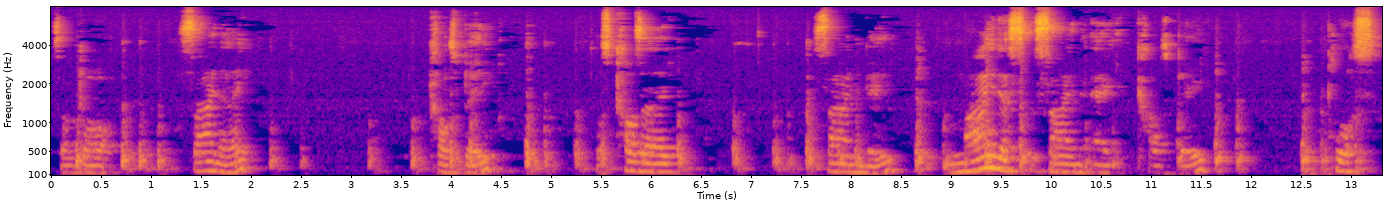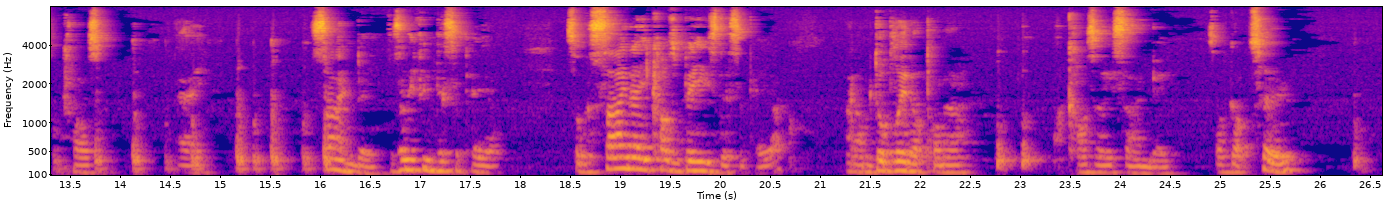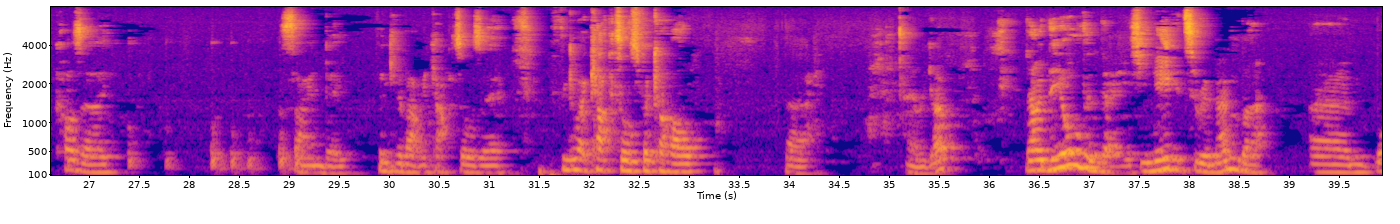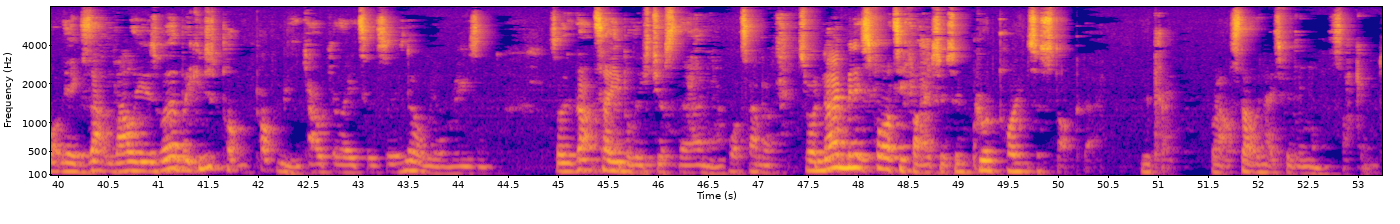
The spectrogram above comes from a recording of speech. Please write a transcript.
So I've got sine A cos B plus cos A sine B minus sine A cos B plus cos A sine B. Does anything disappear? So the sine A cos B's disappear, and I'm doubling up on a, cos A sine B. So I've got 2 cos A sine B. Thinking about my capitals here. Thinking about capitals for Cahol. There. There we go. Now, in the olden days, you needed to remember um, what the exact values were, but you can just pop, pop them in your calculator, so there's no real reason. So that table is just there now. What time? So we're 9 minutes 45, so it's a good point to stop there. Okay. Well, I'll start the next video in a second.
